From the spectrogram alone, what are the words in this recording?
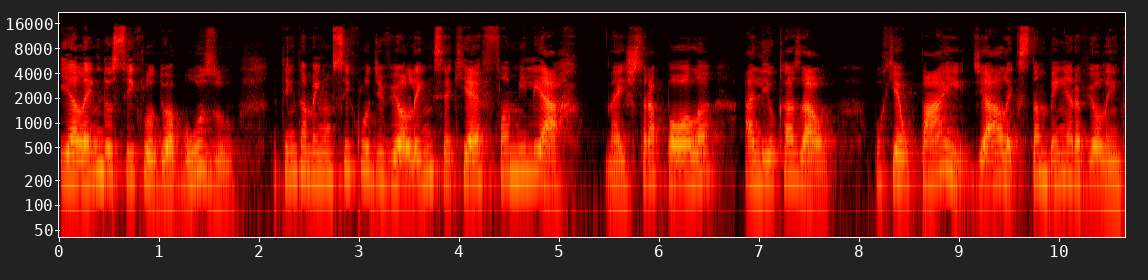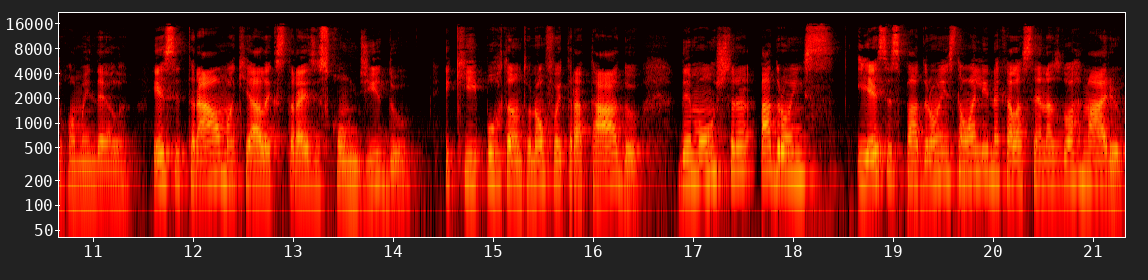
E além do ciclo do abuso, tem também um ciclo de violência que é familiar, né? Extrapola ali o casal. Porque o pai de Alex também era violento com a mãe dela. Esse trauma que Alex traz escondido e que, portanto, não foi tratado, demonstra padrões. E esses padrões estão ali naquelas cenas do armário,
